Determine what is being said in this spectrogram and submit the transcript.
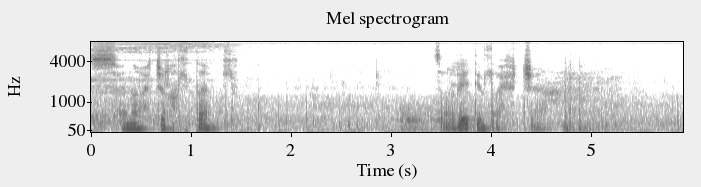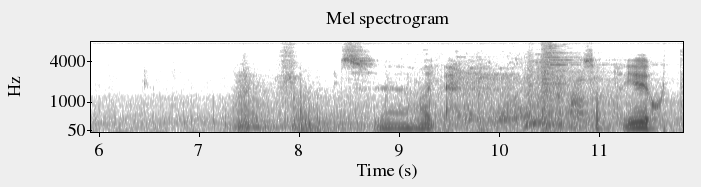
сонио хачирхалтай юм бол. За read in life ч. За ай. Соп ехт.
